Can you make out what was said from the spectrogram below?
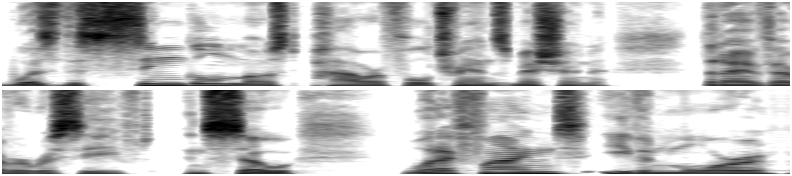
was the single most powerful transmission that I have ever received. And so, what I find even more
